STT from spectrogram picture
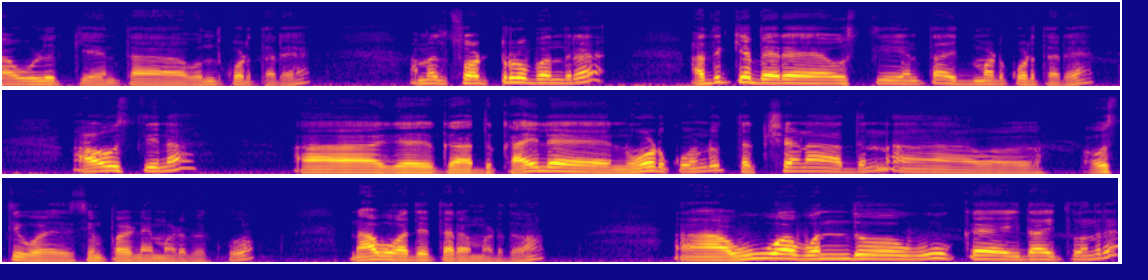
ಆ ಹುಳಕ್ಕೆ ಅಂತ ಒಂದು ಕೊಡ್ತಾರೆ. ಆಮೇಲೆ ಸೊಟ್ಟರು ಬಂದರೆ ಅದಕ್ಕೆ ಬೇರೆ ಔಷಧಿ ಅಂತ ಇದು ಮಾಡಿಕೊಡ್ತಾರೆ. ಆ ಔಷಧಿನ ಅದು ಕಾಯಿಲೆ ನೋಡಿಕೊಂಡು ತಕ್ಷಣ ಅದನ್ನು ಔಷಧಿ ಸಿಂಪಡಣೆ ಮಾಡಬೇಕು. ನಾವು ಅದೇ ಥರ ಮಾಡ್ದೋ. ಹೂವು ಒಂದು ಹೂಕ್ಕೆ ಇದಾಯಿತು ಅಂದರೆ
